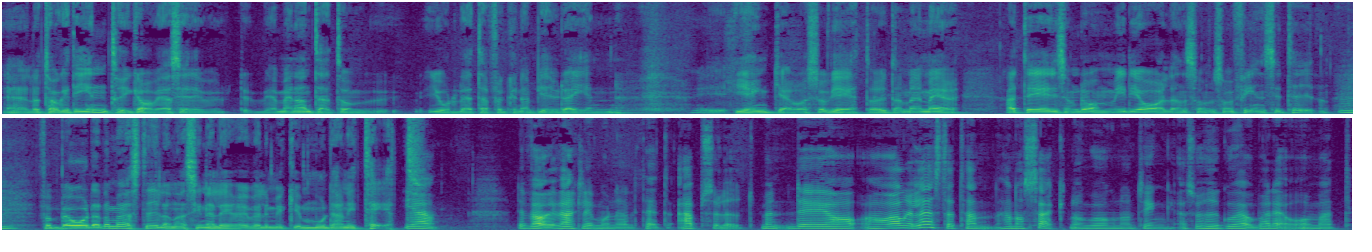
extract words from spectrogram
Eller tagit intryck av, jag, ser jag menar inte att de gjorde detta för att kunna bjuda in jänkar och sovjeter utan men mer att det är liksom de idealen som, som finns i tiden. Mm. För båda de här stilarna signalerar ju väldigt mycket modernitet. Ja, det var ju verkligen modernitet, absolut. Men det jag har aldrig läst att han, han har sagt någon gång någonting, alltså Hugo Åberg då, om att,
